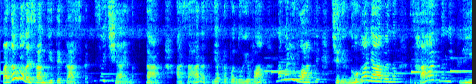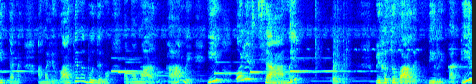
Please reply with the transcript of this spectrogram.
Сподобалась вам, діти, казка? Звичайно, так. А зараз я пропоную вам намалювати чарівну галявину з гарними квітами. А малювати ми будемо обома руками і олівцями. Приготували білий папір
